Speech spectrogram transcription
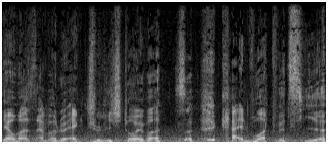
Der heißt einfach nur Actually Stäuber. So, kein Wortwitz hier.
